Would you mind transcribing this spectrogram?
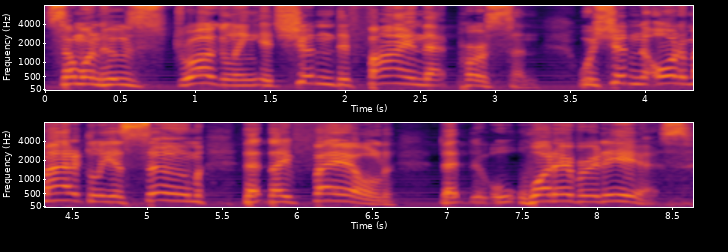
Someone who's struggling, it shouldn't define that person. We shouldn't automatically assume that they failed, that whatever it is.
